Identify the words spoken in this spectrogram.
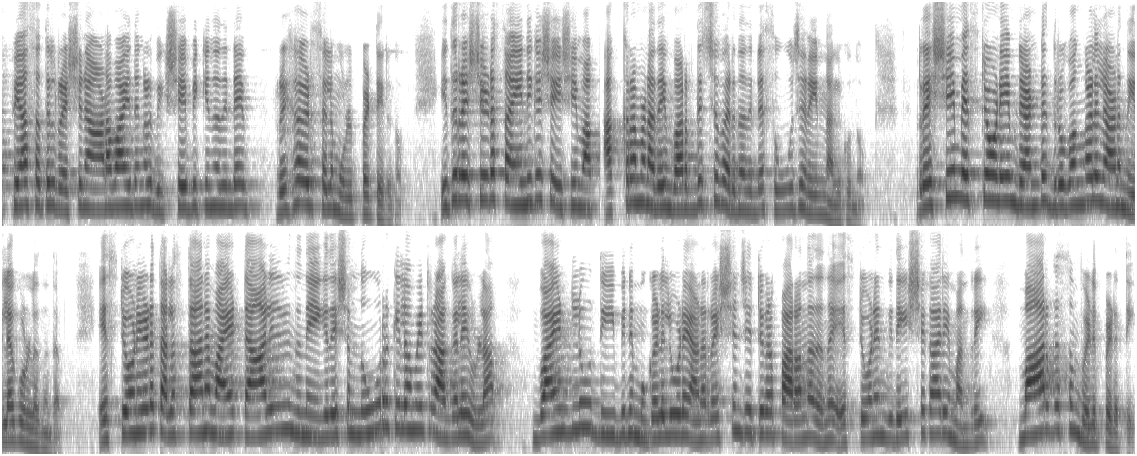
അഭ്യാസത്തിൽ റഷ്യൻ ആണവായുധങ്ങൾ വിക്ഷേപിക്കുന്നതിന്റെ റിഹേഴ്സലും ഉൾപ്പെട്ടിരുന്നു. ഇത് റഷ്യയുടെ സൈനിക ശേഷിയും ആക്രമണതയും വർദ്ധിച്ചു വരുന്നതിന്റെ സൂചനയും നൽകുന്നു. റഷ്യയും എസ്റ്റോണിയയും രണ്ട് ധ്രുവങ്ങളിലാണ് നിലകൊള്ളുന്നത്. എസ്റ്റോണിയയുടെ തലസ്ഥാനമായ ടാലിനിൽ നിന്ന് ഏകദേശം നൂറ് കിലോമീറ്റർ അകലെയുള്ള വൈൻഡ്ലു ദ്വീപിന് മുകളിലൂടെയാണ് റഷ്യൻ ജെറ്റുകൾ പറന്നതെന്ന് എസ്റ്റോണിയൻ വിദേശകാര്യമന്ത്രി മാർഗസും വെളിപ്പെടുത്തി.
